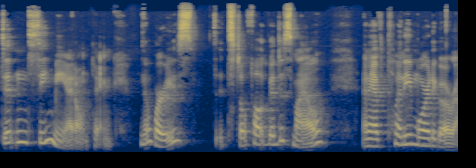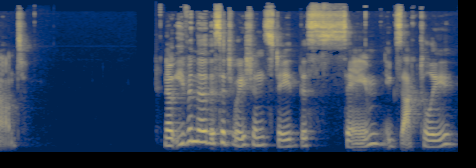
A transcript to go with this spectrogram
didn't see me, I don't think. No worries. It still felt good to smile, and I have plenty more to go around. Now, even though the situation stayed the same exactly,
